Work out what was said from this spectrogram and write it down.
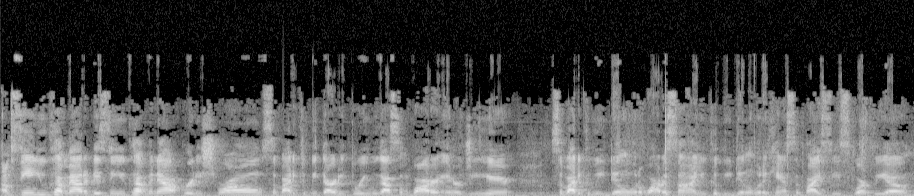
I'm seeing you come out of this and you coming out pretty strong. Somebody could be 33. We got some water energy here. Somebody could be dealing with a water sign. You could be dealing with a Cancer, Pisces, Scorpio.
